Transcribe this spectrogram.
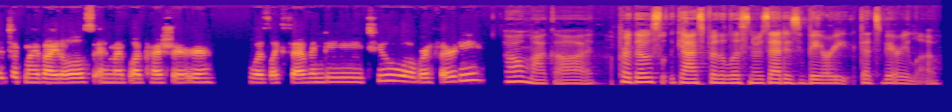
they took my vitals and my blood pressure was like 72 over 30. Oh my God. For those guys, for the listeners, that is very, that's very low.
